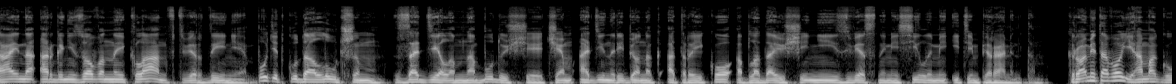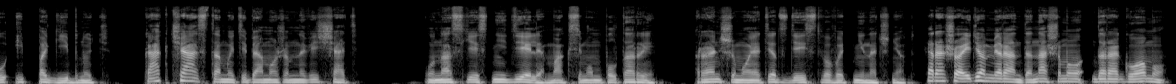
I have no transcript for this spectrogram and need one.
Тайно организованный клан в Твердыне будет куда лучшим заделом на будущее, чем один ребенок от Рейко, обладающий неизвестными силами и темпераментом. Кроме того, я могу и погибнуть. Как часто мы тебя можем навещать? У нас есть неделя, максимум полторы. Раньше мой отец действовать не начнет. Хорошо, идем, Миранда, нашему дорогому.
